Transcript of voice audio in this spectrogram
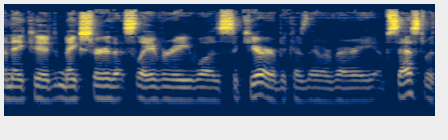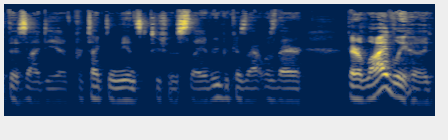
and they could make sure that slavery was secure because they were very obsessed with this idea of protecting the institution of slavery because that was their their livelihood.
